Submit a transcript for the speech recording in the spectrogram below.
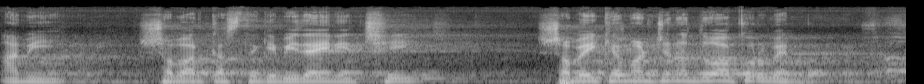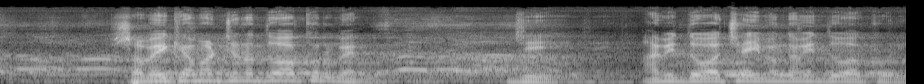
আমি সবার কাছ থেকে বিদায় নিচ্ছি। সবাইকে আমার জন্য দোয়া করবেন? সবাইকে আমার জন্য দোয়া করবেন? জি, আমি দোয়া চাই এবং আমি দোয়া করি।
